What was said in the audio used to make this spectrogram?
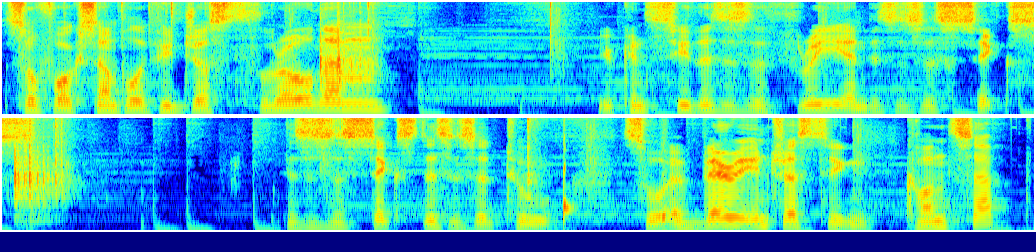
So for example, if you just throw them, you can see this is a 3 and this is a 6. This is a 6, this is a 2. So a very interesting concept.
